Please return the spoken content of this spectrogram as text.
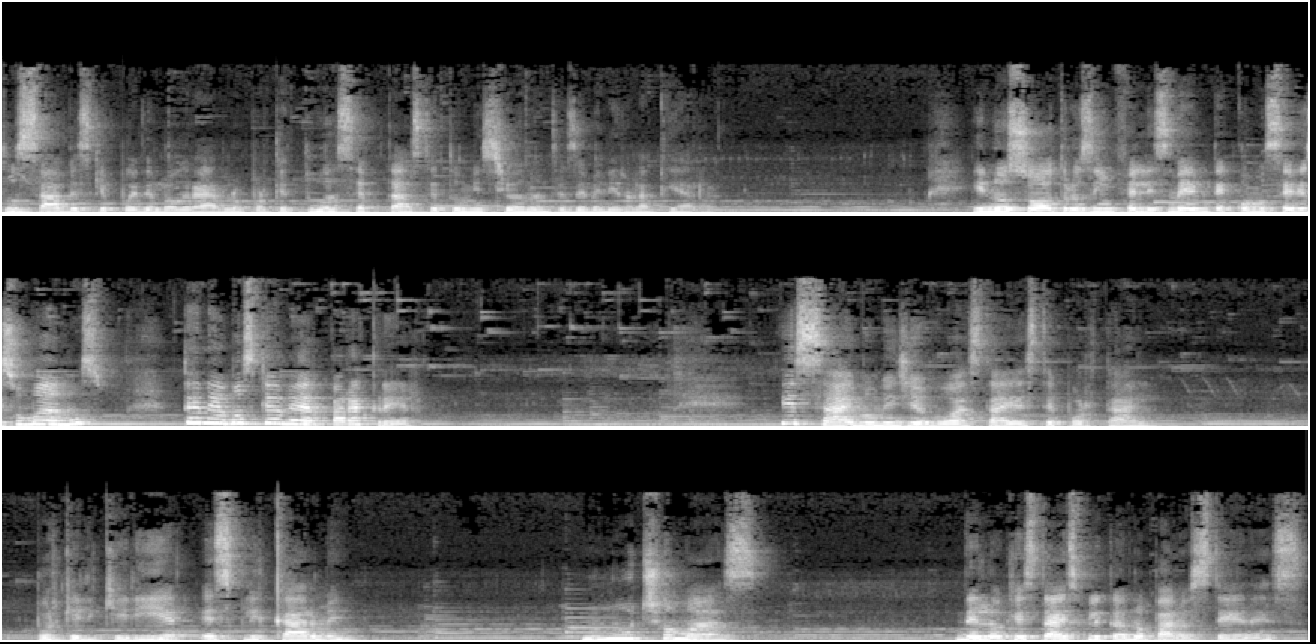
Tú sabes que puedes lograrlo porque tú aceptaste tu misión antes de venir a la tierra. Y nosotros, infelizmente, como seres humanos, tenemos que ver para creer. Y Simon me llevó hasta este portal porque ele queria explicar-me mucho más de lo que está explicando para ustedes.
